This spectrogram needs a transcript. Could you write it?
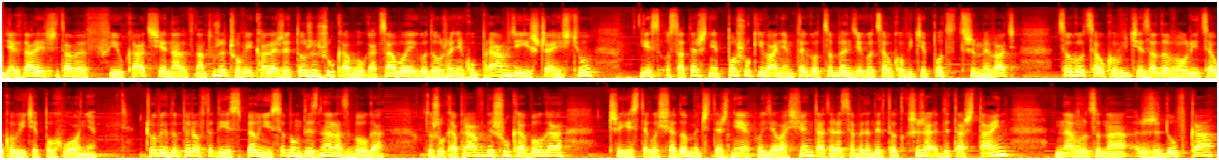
Jak dalej czytamy w Jukacie, w naturze człowieka leży to, że szuka Boga. Całe jego dążenie ku prawdzie i szczęściu jest ostatecznie poszukiwaniem tego, co będzie go całkowicie podtrzymywać, co go całkowicie zadowoli, całkowicie pochłonie. Człowiek dopiero wtedy jest spełni sobą, gdy znalazł Boga. Kto szuka prawdy, szuka Boga, czy jest tego świadomy, czy też nie, jak powiedziała święta Teresa Benedykta od Krzyża, Edyta Stein, nawrócona Żydówka,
